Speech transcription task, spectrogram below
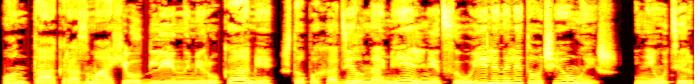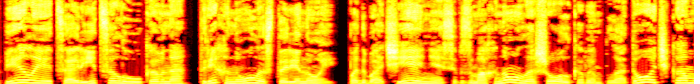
Он так размахивал длинными руками, что походил на мельницу или на летучую мышь. Не утерпела и царица Луковна, тряхнула стариной, подбоченясь, взмахнула шелковым платочком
